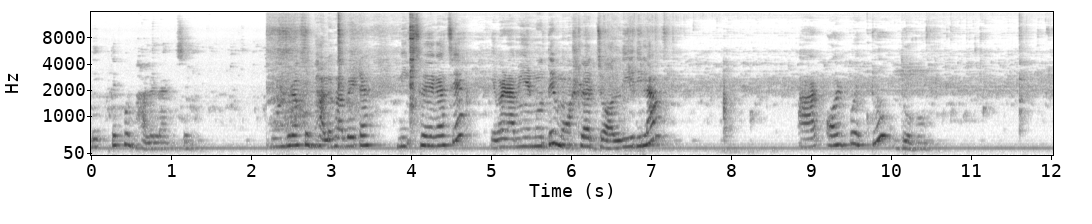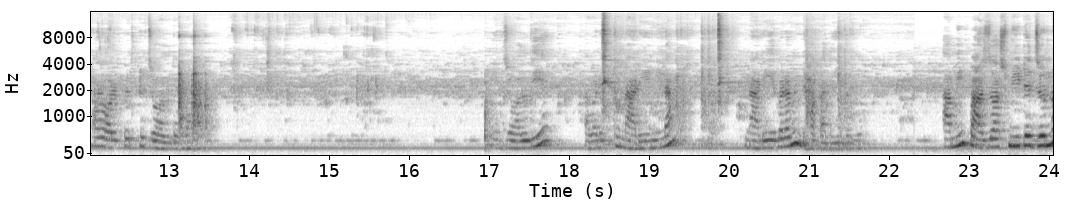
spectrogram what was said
দেখতে খুব ভালো লাগছে। বন্ধুরা, খুব ভালোভাবে এটা মিক্স হয়ে গেছে। এবার আমি এর মধ্যে মশলার জল দিয়ে দিলাম। আর অল্প একটু দেবো। আর অল্প একটু জল দেবো। জল দিয়ে আবার একটু নাড়িয়ে নিলাম। নাড়িয়ে এবার আমি ঢাকা দিয়ে দেবো। আমি পাঁচ দশ মিনিটের জন্য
